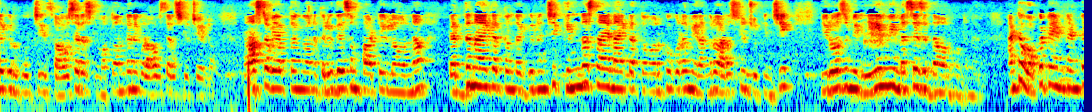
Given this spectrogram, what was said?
దగ్గరకు వచ్చి హౌస్ అరెస్ట్ మొత్తం అందరినీ కూడా హౌస్ అరెస్టులు చేయడం. రాష్ట్ర వ్యాప్తంగా ఉన్న తెలుగుదేశం పార్టీలో ఉన్న పెద్ద నాయకత్వం దగ్గర నుంచి కింద స్థాయి నాయకత్వం వరకు కూడా మీరందరూ అరెస్టులు చూపించి ఈరోజు మీరు ఏమి మెసేజ్ ఇద్దాం అనుకుంటున్నారు అంటే ఒకటి ఏంటంటే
